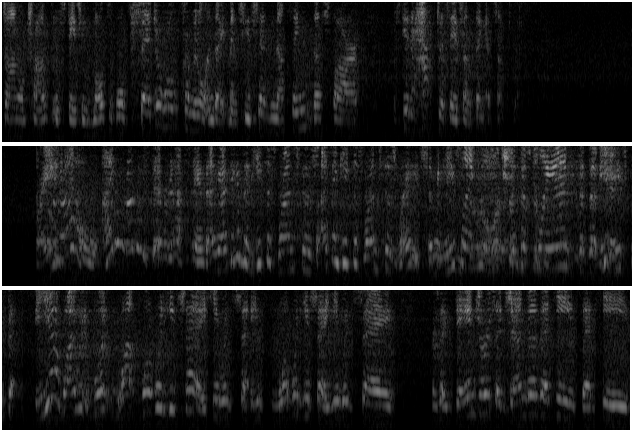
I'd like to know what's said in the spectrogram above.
Donald Trump is facing multiple federal criminal indictments? He said nothing thus far. He's going to have to say something at some point. I don't know. I don't know that he's ever going to have to say anything. I mean, I think that he just runs his. I think he just runs his race. I mean, he's The like the, the plan. The, the, you know, he's the, yeah. Why would what, what what would he say? He would say. What would he say? He would say there's a dangerous agenda that he that he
